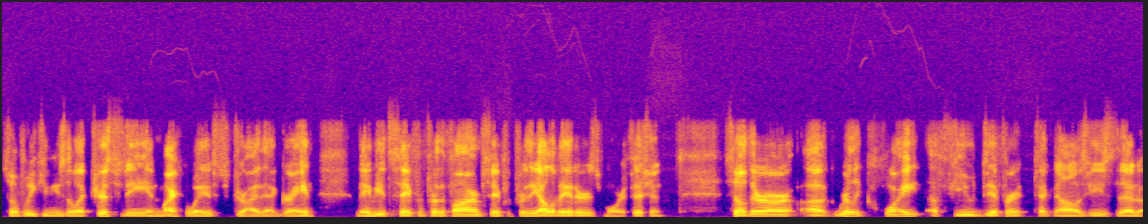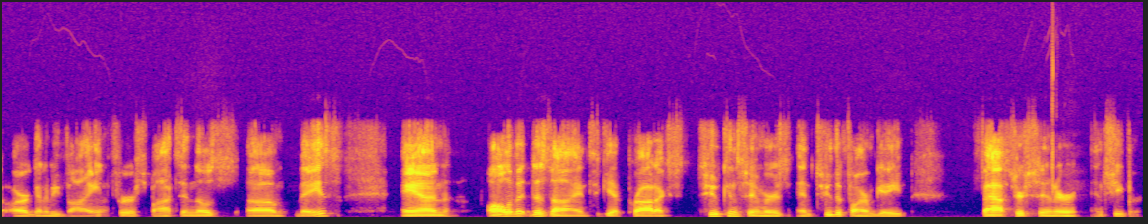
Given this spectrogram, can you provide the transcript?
So if we can use electricity and microwaves to dry that grain, maybe it's safer for the farm, safer for the elevators, more efficient. So there are uh, really quite a few different technologies that are going to be vying for spots in those um, bays, and all of it designed to get products to consumers and to the farm gate faster, sooner, and cheaper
